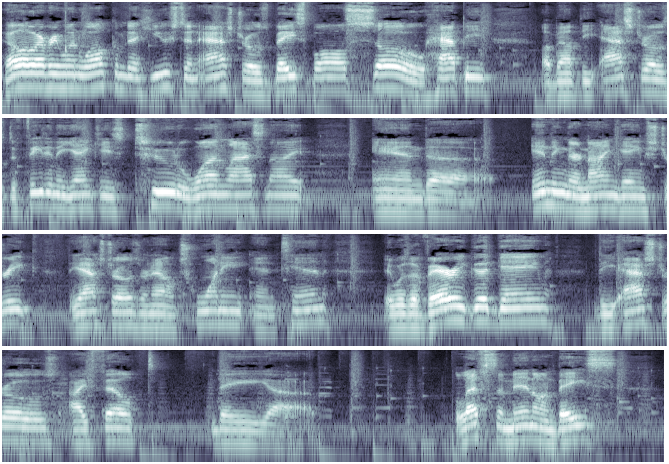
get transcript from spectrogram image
Hello, everyone. Welcome to Houston Astros baseball. So happy about the Astros defeating the Yankees two to one last night and uh, ending their nine-game streak. The Astros are now 20 and 10. It was a very good game. The Astros, I felt they uh, left some men on base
